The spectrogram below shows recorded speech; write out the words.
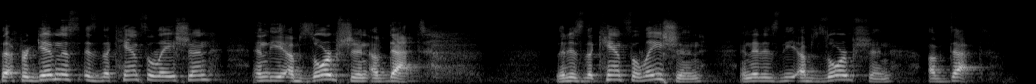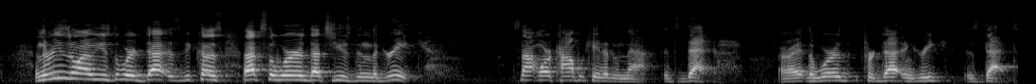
that forgiveness is the cancellation and the absorption of debt. That is the cancellation and it is the absorption of debt. And the reason why we use the word debt is because that's the word that's used in the Greek. It's not more complicated than that. It's debt. All right? The word for debt in Greek is debt.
